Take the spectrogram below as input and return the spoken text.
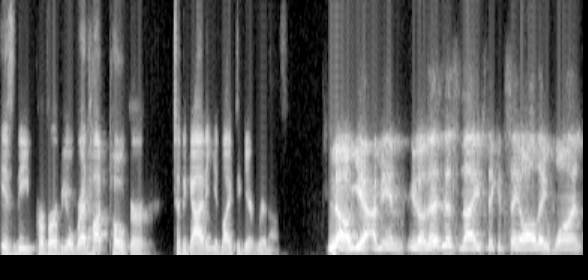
is the proverbial red hot poker to the guy that you'd like to get rid of. No, yeah, I mean, you know, that, that's nice. They could say all they want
